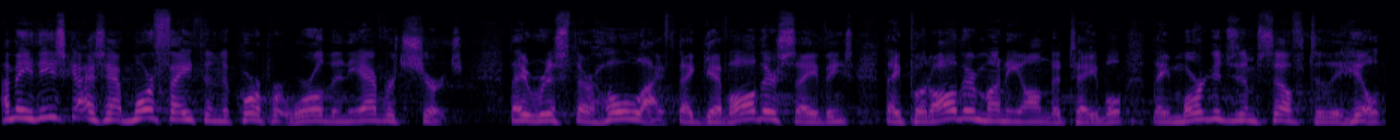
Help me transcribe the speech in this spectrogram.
I mean, these guys have more faith in the corporate world than the average church. They risk their whole life. They give all their savings. They put all their money on the table. They mortgage themselves to the hilt.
